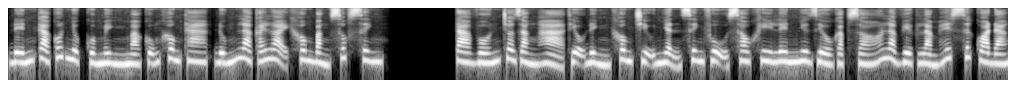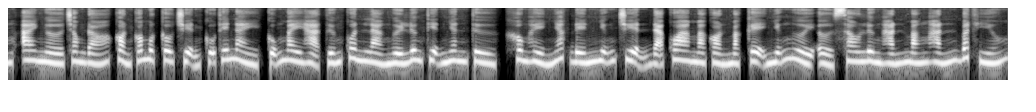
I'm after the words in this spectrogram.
Đến cả cốt nhục của mình mà cũng không tha, đúng là cái loại không bằng xúc sinh. Ta vốn cho rằng Hà Thiệu Đình không chịu nhận sinh phụ sau khi lên như diều gặp gió là việc làm hết sức quá đáng, ai ngờ trong đó còn có một câu chuyện cũ thế này, cũng may Hạ tướng quân là người lương thiện nhân từ, không hề nhắc đến những chuyện đã qua mà còn mặc kệ những người ở sau lưng hắn mắng hắn bất hiếu.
